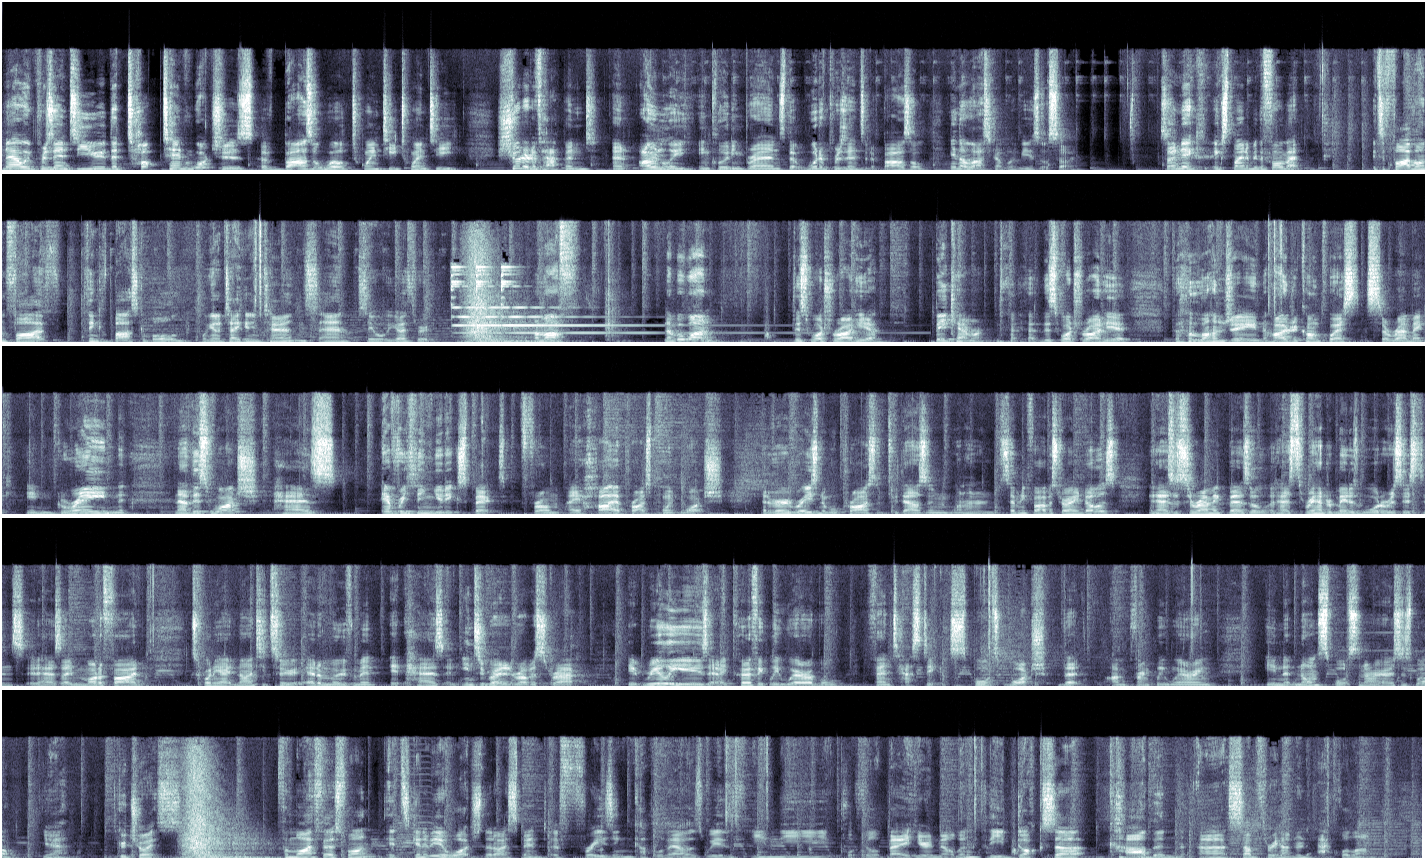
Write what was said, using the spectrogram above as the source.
Now we present to you the top 10 watches of Baselworld 2020 should it have happened, and only including brands that would have presented at Basel in the last couple of years or so. So, Nick, explain to me the format. It's a five on five. Think of basketball. We're going to take it in turns and see what we go through. I'm off. Number one, this watch right here. B camera. this watch right here. The Longines HydroConquest ceramic in green. Now, this watch has everything you'd expect from a higher price point watch at a very reasonable price of 2,175 Australian dollars. It has a ceramic bezel, it has 300 meters water resistance, it has a modified 2892 ETA movement, it has an integrated rubber strap. It really is a perfectly wearable, fantastic sports watch that I'm frankly wearing in non-sport scenarios as well. Yeah, good choice. For my first one, it's going to be a watch that I spent a freezing couple of hours with in the Port Phillip Bay here in Melbourne. The Doxa Carbon uh, Sub 300 Aqualung.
